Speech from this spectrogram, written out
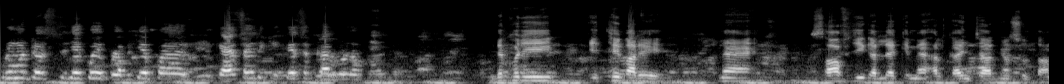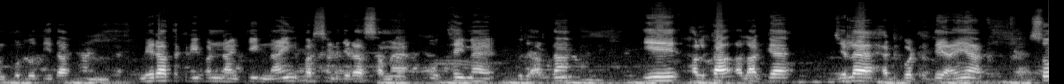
ਪ੍ਰੋਮੋਟਰਸ ਦੇ ਕੋਈ ਉਪਲਬਧੀ ਆਪਾਂ ਕਹਿ ਸਕਦੇ ਕੀਤੇ ਸਰਕਾਰ ਵੱਲੋਂ? ਦੇਖੋ ਜੀ, ਇੱਥੇ ਬਾਰੇ ਮੈਂ ਸਾਫ਼ ਜੀ ਗੱਲ ਹੈ ਕਿ ਮੈਂ ਹਲਕਾ ਇੰਚਾਰਜ ਹਾਂ ਸੁਲਤਾਨਪੁਰ ਲੋਧੀ ਦਾ। ਮੇਰਾ ਤਕਰੀਬਨ 99% ਜਿਹੜਾ ਸਮਾਂ ਉੱਥੇ ਹੀ ਮੈਂ ਗੁਜ਼ਾਰਦਾ। ਇਹ ਹਲਕਾ ਅਲੱਗ ਹੈ, ਜ਼ਿਲ੍ਹਾ ਹੈੱਡਕੁਆਟਰ ਤੇ ਆਏ ਆ ਸੋ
